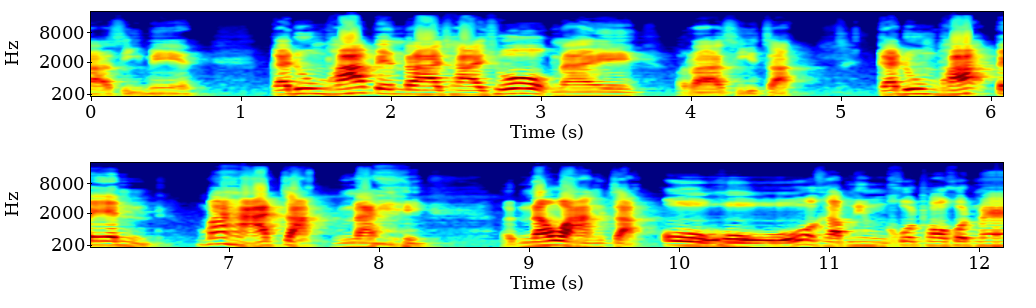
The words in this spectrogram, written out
ราศีเมษกระดุมพระเป็นราชาโชคในราศีจักรกระดุมพระเป็นมหาจักรในนวางจักรโอ้โหครับนี่มึงโคตรพ่อโคตรแม่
